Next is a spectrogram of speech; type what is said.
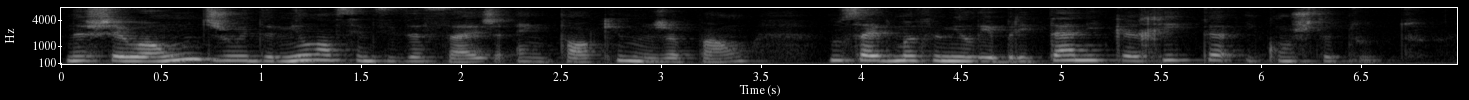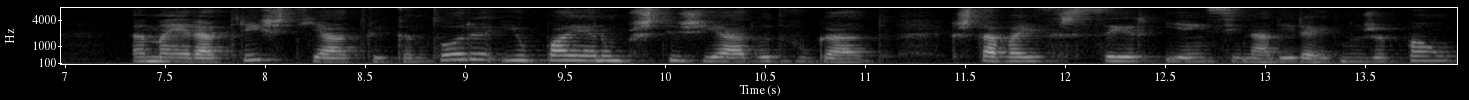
nasceu a 1 de julho de 1916 em Tóquio, no Japão, no seio de uma família britânica rica e com estatuto. A mãe era atriz, teatro e cantora e o pai era um prestigiado advogado que estava a exercer e a ensinar direito no Japão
